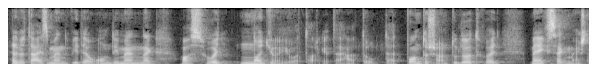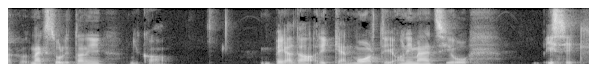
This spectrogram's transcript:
advertisement video on demandnek, az, hogy nagyon jól targetálható. Tehát pontosan tudod, hogy melyik szegmest akarod megszólítani, mondjuk a példa Rick and Morty animáció, iszik,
